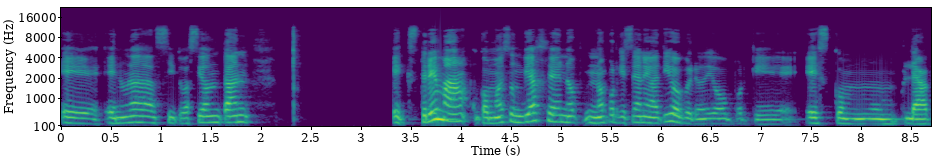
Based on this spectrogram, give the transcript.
eh, en una situación tan extrema como es un viaje, no, no, porque sea negativo, pero digo, porque es como la,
